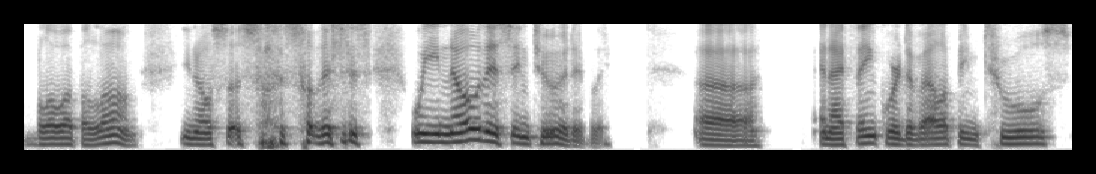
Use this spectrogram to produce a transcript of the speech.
blow up a lung. You know, so so so this is we know this intuitively. Uh, and I think we're developing tools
